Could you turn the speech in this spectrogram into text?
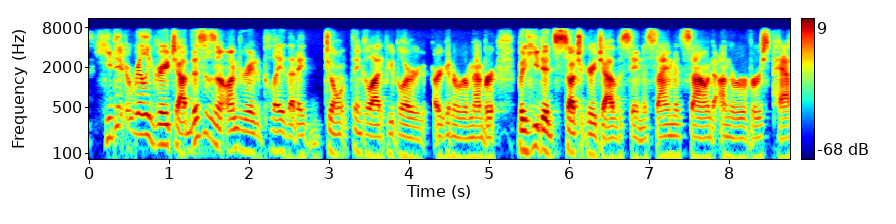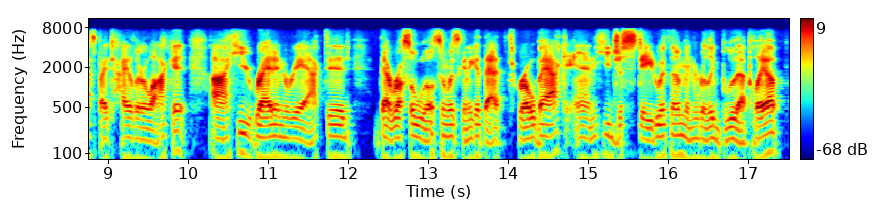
he did a really great job. This is an underrated play that I don't think a lot of people are, are going to remember, but he did such a great job of staying assignment sound on the reverse pass by Tyler Lockett. Uh, he read and reacted that Russell Wilson was going to get that throwback, and he just stayed with him and really blew that play up.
